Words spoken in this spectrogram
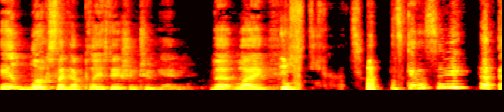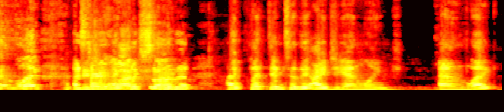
it looks like a PlayStation 2 game. That like, That's what I was gonna say. I'm like I Did started. you I watch clicked some? into the. I clicked into the IGN link, and like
